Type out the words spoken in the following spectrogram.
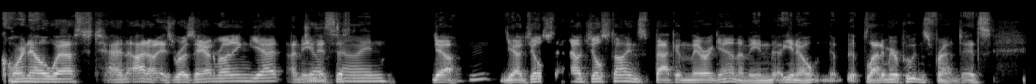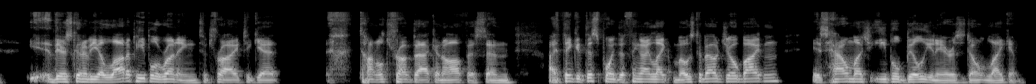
Cornel West, and I don't know, is Roseanne running yet? I mean, Jill it's just Stein. yeah. Mhm. Yeah, Jill. Now Jill Stein's back in there again. I mean, you know, Vladimir Putin's friend. It's there's going to be a lot of people running to try to get Donald Trump back in office, and I think at this point, the thing I like most about Joe Biden is how much evil billionaires don't like him.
